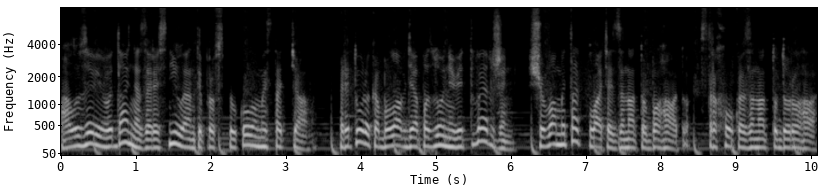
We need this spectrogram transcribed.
Галузеві видання зарясніли антипрофспілковими статтями. Риторика була в діапазоні відтверджень, що вам і так платять занадто багато, страховка занадто дорога,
